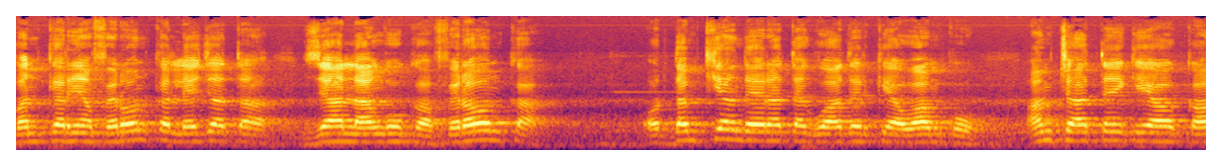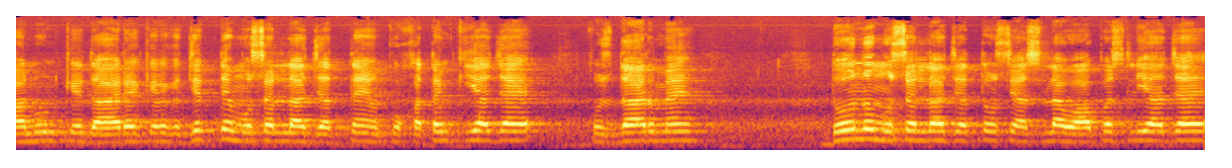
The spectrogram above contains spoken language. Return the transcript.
बंद कर यहाँ फ़िरौन का ले जाता ज़िया लांगो का, फ़िरौन का, और धमकियाँ दे रहा था ग्वादर के आवाम को हम चाहते हैं कि कानून के दायरे के जितने मुसल्ला जत्ते हैं, उनको ख़त्म किया जाए, खुशदार में। दोनों मुसल्ला जत्तों से असला वापस लिया जाए।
